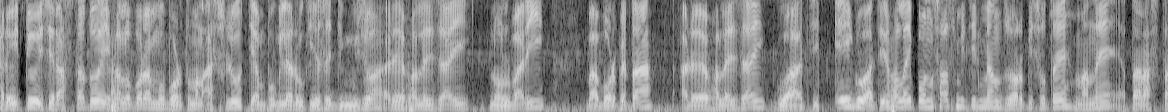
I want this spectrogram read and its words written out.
আৰু এইটো হৈছে ৰাস্তাটো এইফালৰ পৰা মই বৰ্তমান আছিলোঁ টেম্পুগিলা ৰখি আছে ডিমু আৰু এইফালে যায় নলবাৰী বা বৰপেটা আৰু এফালে যায় গুৱাহাটী। এই গুৱাহাটীৰ ফালে পঞ্চাছ মিনিটমান যোৱাৰ পিছতে মানে এটা ৰাস্তা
